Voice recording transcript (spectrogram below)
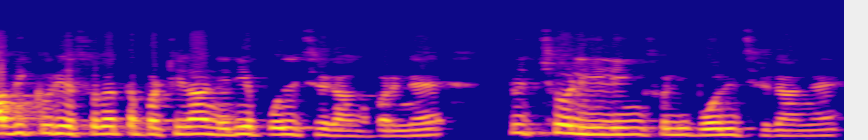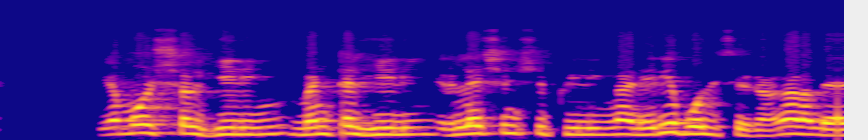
ஆவிக்குரிய சுகத்தை பற்றிலாம் நிறைய போதிச்சிருக்காங்க பாருங்க. ஸ்பிரிச்சுவல் ஹீலிங் சொல்லி போதிச்சிருக்காங்க. Emotional healing mental healing relationship ஹீலிங்லாம் நிறைய போதிச்சிருக்காங்க. அந்த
